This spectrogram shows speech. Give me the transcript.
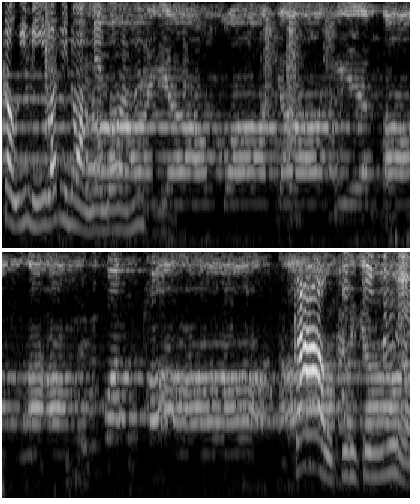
เก้าอีหลีวะพี่น้องแม่นบ่ฮะเก้าจริงๆ นั่นแหละ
